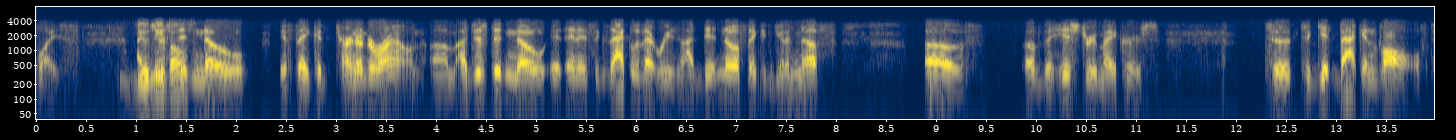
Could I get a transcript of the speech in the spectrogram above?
place. You I just both. didn't know if they could turn it around. Um I just didn't know it, and it's exactly that reason. I didn't know if they could get enough of of the history makers to to get back involved.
